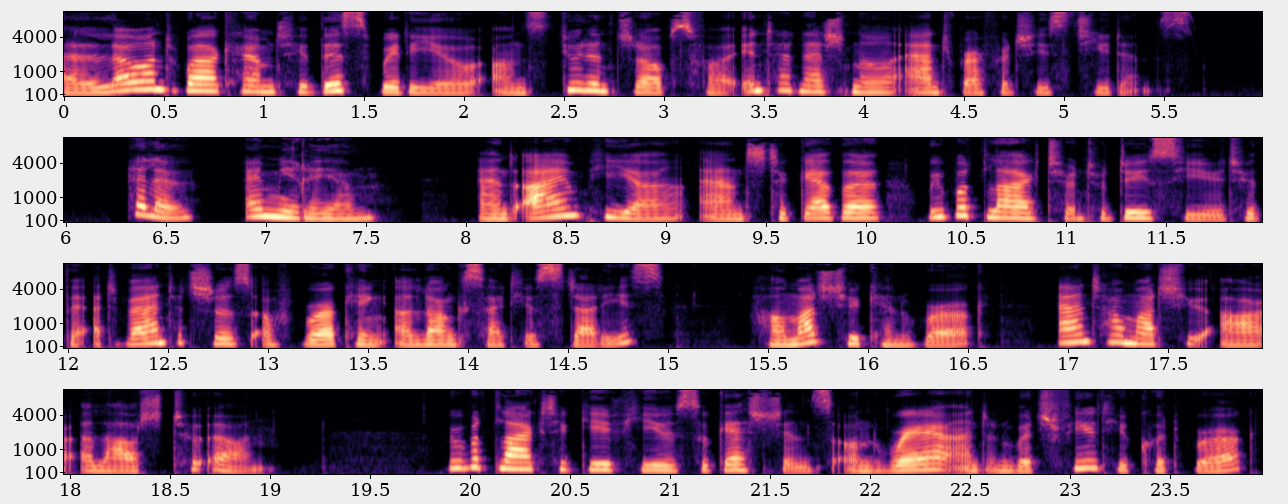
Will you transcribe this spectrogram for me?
Hello and welcome to this video on student jobs for international and refugee students. Hello, I'm Miriam. And I'm Pia, and together we would like to introduce you to the advantages of working alongside your studies, how much you can work, and how much you are allowed to earn. We would like to give you suggestions on where and in which field you could work,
